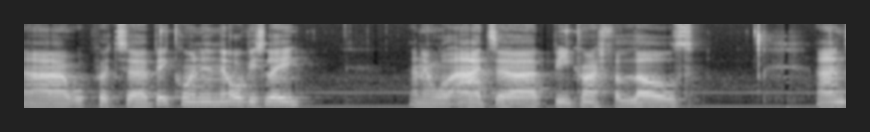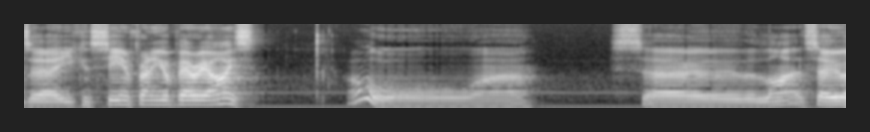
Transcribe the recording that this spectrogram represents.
uh, we'll put uh, Bitcoin in there, obviously, and then we'll add uh, Bcrash for lulz. And uh, you can see in front of your very eyes Oh, uh, so so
